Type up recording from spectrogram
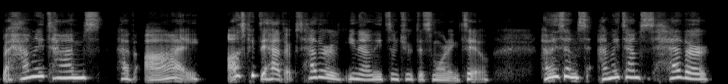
But how many times have I, I'll speak to Heather, because Heather, you know, needs some truth this morning too. How many times, how many times has Heather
